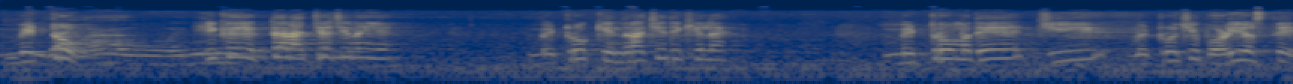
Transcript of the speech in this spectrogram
मेट्रो. ही काही एकट्या राज्याची नाही आहे मेट्रो केंद्राची देखील आहे. मेट्रोमध्ये जी मेट्रोची बॉडी असते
